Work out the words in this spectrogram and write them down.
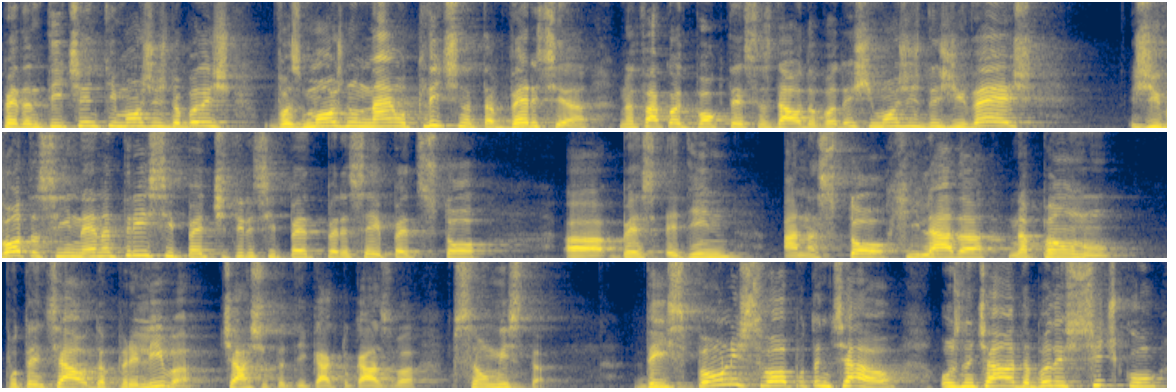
педантичен, ти можеш да бъдеш възможно най-отличната версия на това, което Бог те е създал да бъдеш и можеш да живееш живота си не на 35, 45, 55, 100 а, без един, а на 100, хиляда напълно потенциал да прелива чашата ти, както казва псалмиста. Да изпълниш своя потенциал означава да бъдеш всичко,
